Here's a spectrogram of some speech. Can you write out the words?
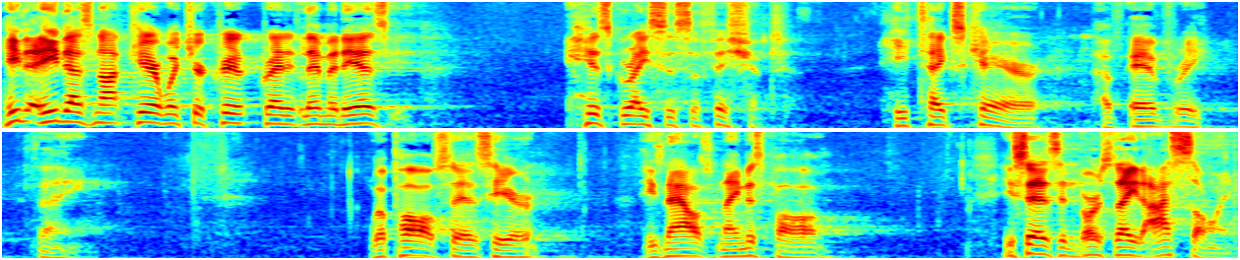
He, he does not care what your credit limit is, His grace is sufficient. He takes care of everything. Well, Paul says here, he's now, his name is Paul. He says in verse 8, I saw him.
